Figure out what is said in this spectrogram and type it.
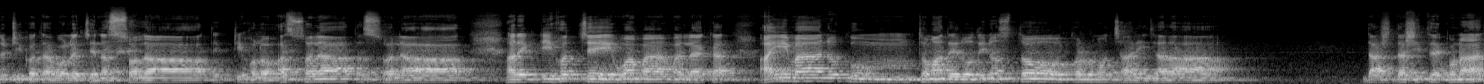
দুটি কথা বলেছেন as-সালাত একটি হলো as-সালাত as-সালাত আর একটি হচ্ছে, ওয়ামা মালাকাত আইমানুকুম। তোমাদের অধীনস্থ কর্মচারী যারা দাস দাসীতে এখন আর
